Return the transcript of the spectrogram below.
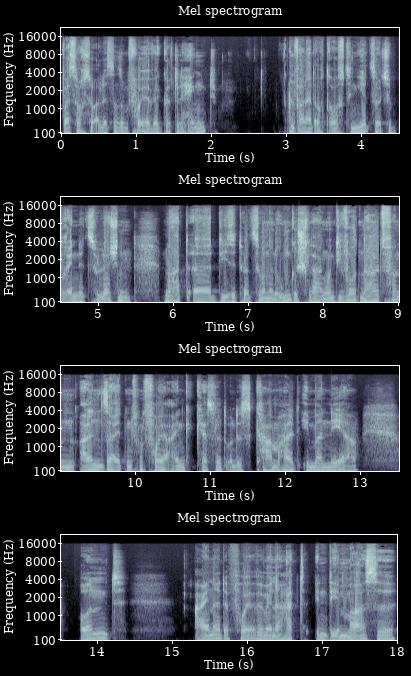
was auch so alles an so einem Feuerwehrgürtel hängt und waren halt auch darauf trainiert, solche Brände zu löschen. Nur hat äh, die Situation dann umgeschlagen und die wurden halt von allen Seiten vom Feuer eingekesselt und es kam halt immer näher. Und einer der Feuerwehrmänner hat in dem Maße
